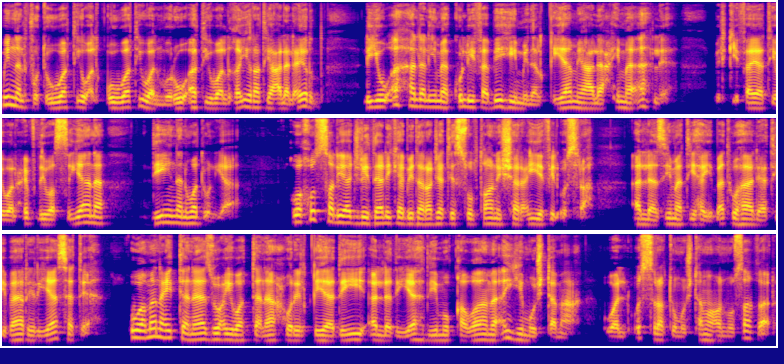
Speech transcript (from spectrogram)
من الفتوة والقوة والمروءة والغيرة على العرض ليؤهل لما كلف به من القيام على حمى أهله بالكفاية والحفظ والصيانة دينا ودنيا. وخص لأجل ذلك بدرجة السلطان الشرعي في الأسرة اللازمة هيبتها لاعتبار رياسته ومنع التنازع والتناحر القيادي الذي يهدم قوام أي مجتمع والأسرة مجتمع مصغر.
